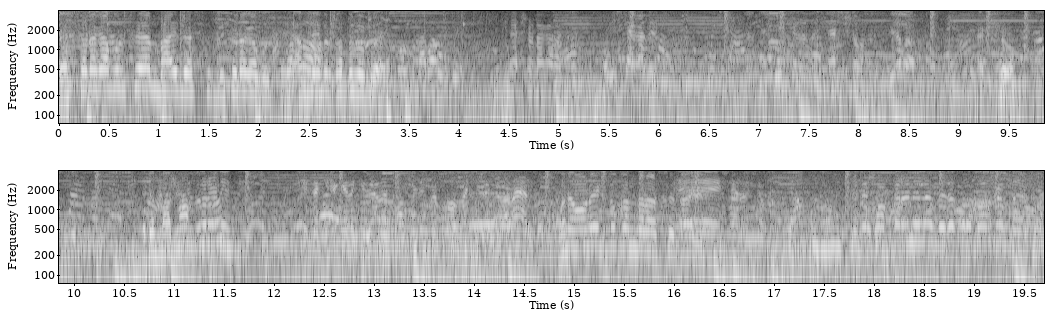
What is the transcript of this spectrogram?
দেড়শো টাকা বলছেন? ভাই দেড়শো দুশো টাকা বলছে। আপনি এবার কত করবেন একশো টাকা বিশ টাকা দেন। বিশ টাকা দেন একশো। একশো। এটা বাজি দিবেন না? এটা এখানে কি জানেন কম্পিউটার প্রবলেম কি জানেন? মানে অনেক দোকানদার আসছে তাই? এটা সব করে নিলাম এটা কোনো দরকার নাই আমার।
